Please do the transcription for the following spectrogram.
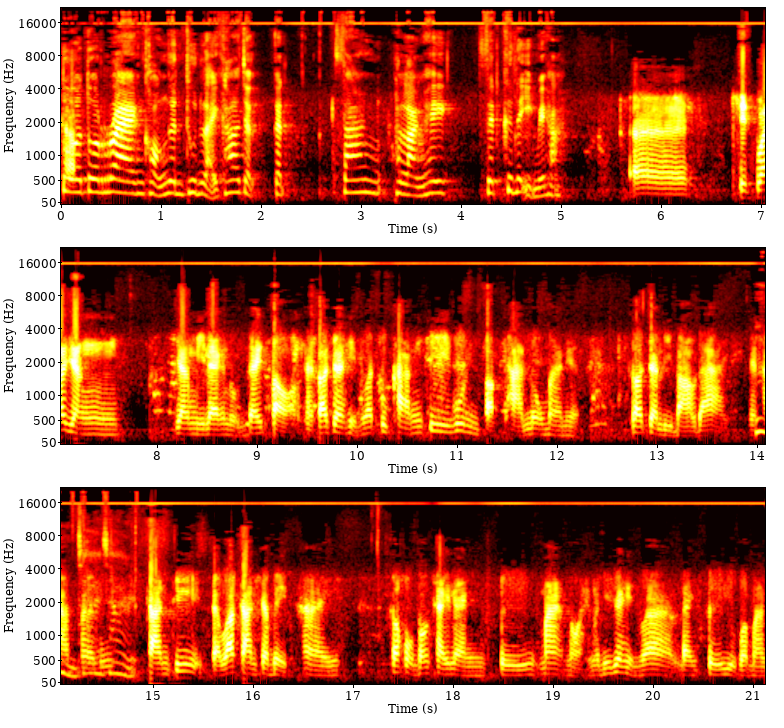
ครัตัวบตัวแรงของเงินทุนไหลเข้าจะกระสร้างพลังให้เซตขึ้นได้อีกไหมคะเอ่อคิดว่ายังยังมีแรงหนุนได้ต่อ แต่ก็จะเห็นว่าทุกครั้งที่หุ้นปรับฐานลงมาเนี่ย ก็จะรีบาวด์ได้นะครับอืมเพราะฉะนั้นใช่ใช่การที่แต่ว่าการจะเบรกไฮ ก็คงต้องใช้แรงซื้อมากหน่อย วันนี้จะเห็นว่าแรงซื้ออยู่ประมาณ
